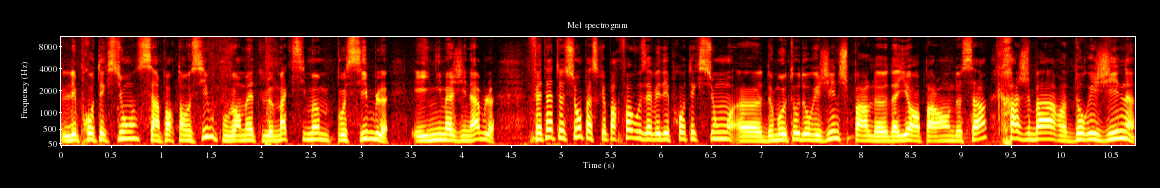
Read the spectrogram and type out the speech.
les protections, c'est important aussi. Vous pouvez en mettre le maximum possible et inimaginable. Faites attention parce que parfois vous avez des protections euh, de moto d'origine. Je parle d'ailleurs en parlant de ça. Crash bar d'origine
